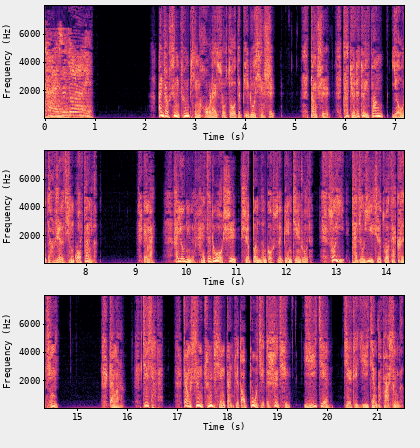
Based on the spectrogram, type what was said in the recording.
他还是坐那里。按照盛春平后来所做的笔录显示，当时他觉得对方有点热情过分了。另外，还有女孩子的卧室是不能够随便进入的，所以他就一直坐在客厅里。然而，接下来让盛春平感觉到不解的事情一件接着一件的发生了。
